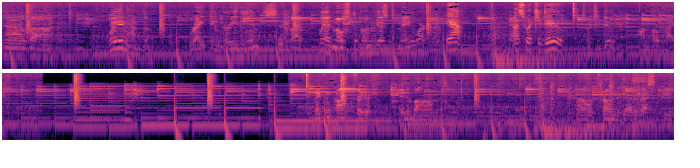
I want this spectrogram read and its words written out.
have uh, we didn't have the right ingredients, but we had most of them. Just made it work. Yeah, that's what you do. That's what you do on boat life. making fritters in the Bahamas. My own thrown together recipe.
